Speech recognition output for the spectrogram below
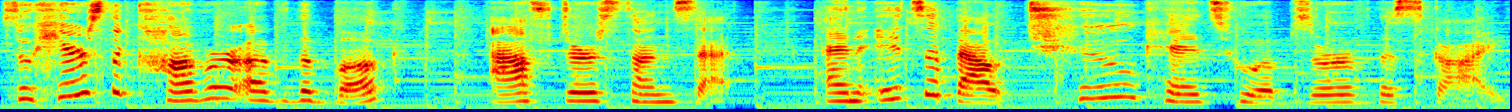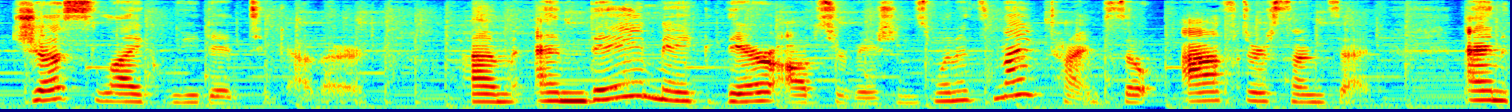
so here's the cover of the book, After Sunset. And it's about two kids who observe the sky, just like we did together. Um, and they make their observations when it's nighttime, so after sunset. And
